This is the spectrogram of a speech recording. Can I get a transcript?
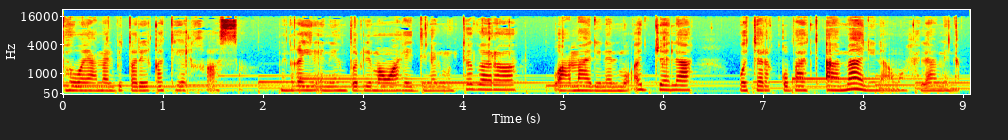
فهو يعمل بطريقته الخاصة من غير أن ينظر لمواعيدنا المنتظرة وأعمالنا المؤجلة وترقبات آمالنا وأحلامنا.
